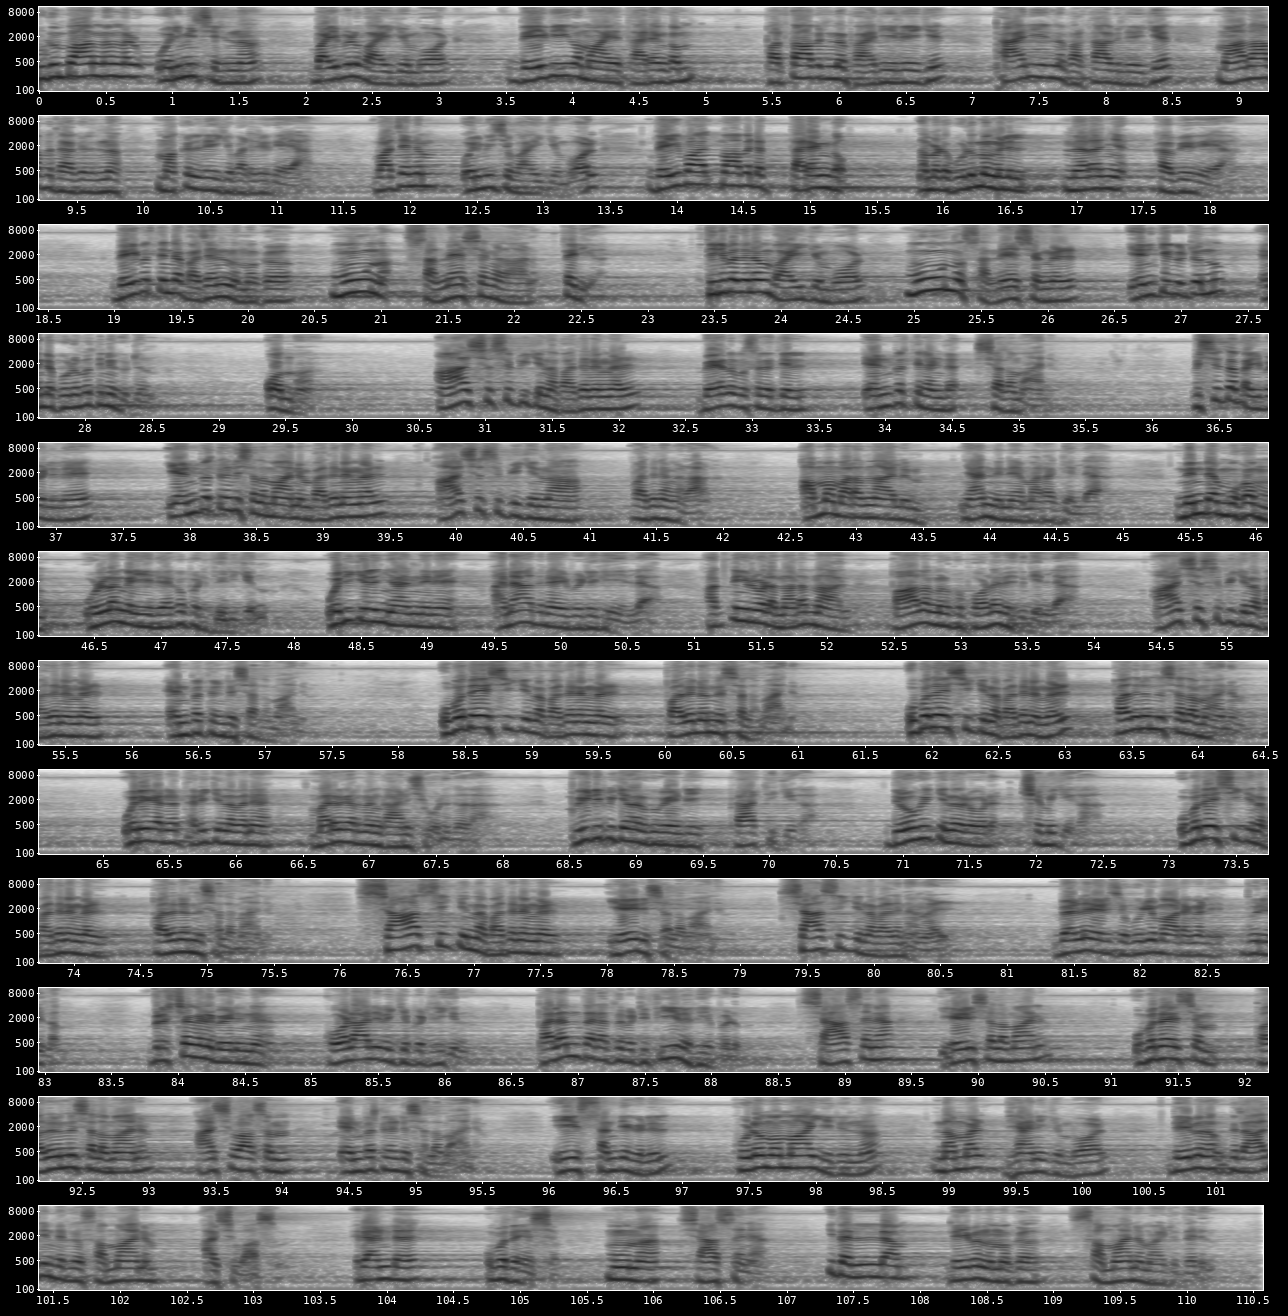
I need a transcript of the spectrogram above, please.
കുടുംബാംഗങ്ങൾ ഒരുമിച്ചിരുന്ന് ബൈബിൾ വായിക്കുമ്പോൾ ദൈവികമായ തരംഗം ഭർത്താവിൽ നിന്ന് ഭാര്യയിലേക്ക് ഭാര്യയിൽ നിന്ന് ഭർത്താവിലേക്ക് മാതാപിതാക്കളിൽ നിന്ന് മക്കളിലേക്ക് പടരുകയാണ്. വചനം ഒരുമിച്ച് വായിക്കുമ്പോൾ ദൈവാത്മാവിന്റെ തരംഗം നമ്മുടെ കുടുംബങ്ങളിൽ നിറഞ്ഞ് കവിയുകയാണ്. ദൈവത്തിന്റെ വചനം നമുക്ക് മൂന്ന് സന്ദേശങ്ങളാണ് തരിക. തിരുവചനം വായിക്കുമ്പോൾ മൂന്ന് സന്ദേശങ്ങൾ എനിക്ക് കിട്ടുന്നു എന്റെ കുടുംബത്തിന് കിട്ടുന്നു. ഒന്ന് ആശ്വസിപ്പിക്കുന്ന വചനങ്ങൾ വേദപുസ്തകത്തിൽ എൺപത്തിരണ്ട് ശതമാനം. വിശുദ്ധ ബൈബിളിലെ എൺപത്തിരണ്ട് ശതമാനം വചനങ്ങൾ ആശ്വസിപ്പിക്കുന്ന വചനങ്ങളാണ്. അമ്മ മറന്നാലും ഞാൻ നിന്നെ മറക്കില്ല. നിന്റെ മുഖം ഉള്ളം കൈയിൽ രേഖപ്പെടുത്തിയിരിക്കുന്നു. ഒരിക്കലും ഞാൻ നിന്നെ അനാഥനായി വിടുകയില്ല. അഗ്നിയിലൂടെ നടന്നാൽ പാദങ്ങൾക്ക് പൊളരുതില്ല ആശ്വസിപ്പിക്കുന്ന വചനങ്ങൾ എൺപത്തിരണ്ട് ശതമാനം. ഉപദേശിക്കുന്ന വചനങ്ങൾ പതിനൊന്ന് ശതമാനം. ഉപദേശിക്കുന്ന വചനങ്ങൾ പതിനൊന്ന് ശതമാനം. ഒരു കരണം തടിക്കുന്നവന് മറുകരണം കാണിച്ചു കൊടുക്കുക. പീഡിപ്പിക്കുന്നവർക്ക് വേണ്ടി പ്രാർത്ഥിക്കുക. ദ്രോഹിക്കുന്നവരോട് ക്ഷമിക്കുക. ഉപദേശിക്കുന്ന വചനങ്ങൾ പതിനൊന്ന് ശതമാനം. ശാസിക്കുന്ന വചനങ്ങൾ ഏഴ് ശതമാനം. ശാസിക്കുന്ന വചനങ്ങൾ വെള്ളയടിച്ച കുഴിമാടങ്ങളിൽ ദുരിതം. വൃക്ഷങ്ങൾ വീടിന് കോടാലി വയ്ക്കപ്പെട്ടിരിക്കുന്നു. ഫലം തരത്ത് വെട്ടി തീയിലെറിയപ്പെടും ശാസന ഏഴ് ശതമാനം ഉപദേശം പതിനൊന്ന് ശതമാനം ആശ്വാസം എൺപത്തിരണ്ട് ശതമാനം. ഈ സന്ധ്യകളിൽ കുടുംബമായി ഇരുന്ന് നമ്മൾ ധ്യാനിക്കുമ്പോൾ ദൈവം നമുക്ക് ആദ്യം തരുന്ന സമ്മാനം ആശ്വാസം രണ്ട് ഉപദേശം മൂന്ന് ശാസന. ഇതെല്ലാം ദൈവം നമുക്ക് സമ്മാനമായിട്ട് തരുന്നു.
